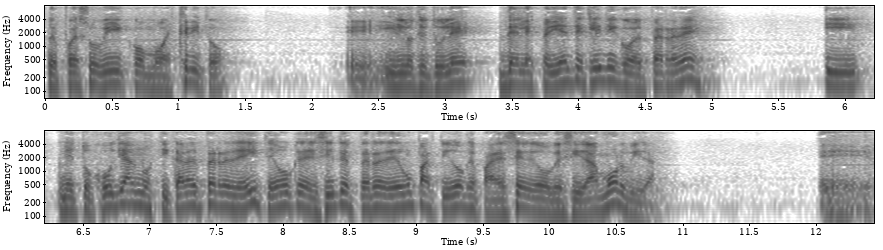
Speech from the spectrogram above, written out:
después subí como escrito eh, y lo titulé Del expediente clínico del PRD. Y me tocó diagnosticar al PRD y tengo que decir que el PRD es un partido que padece de obesidad mórbida. eh,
